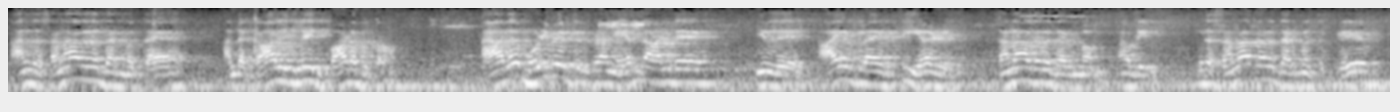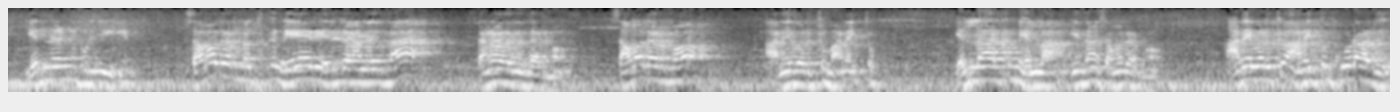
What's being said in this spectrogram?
அந்த சனாதன தர்மத்தை அந்த காலேஜில் இது பாட புத்தகம் அதை மொழிபெயர்த்து இருக்கிறாங்க. எந்த ஆண்டு? இது ஆயிரத்தி தொள்ளாயிரத்தி ஏழு. சனாதன தர்மம் அப்படின்னு. இந்த சனாதன தர்மத்துக்கு என்னன்னு புரிஞ்சுங்க சமதர்மத்துக்கு நேர் எதிரானதுதான் சனாதன தர்மம். சமதர்மம் அனைவருக்கும் அனைத்தும். எல்லாருக்கும் எல்லாம். இதுதான் சமதர்மம். அனைவருக்கும் அனைத்தும் கூடாது.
